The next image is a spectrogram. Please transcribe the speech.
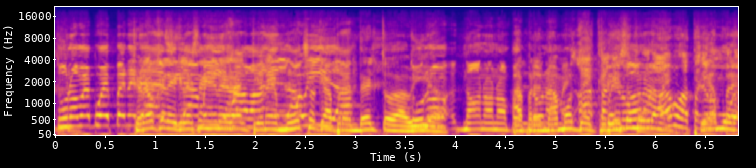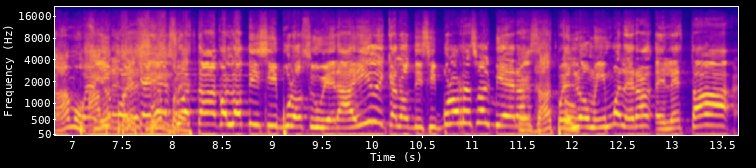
tú no, me, puedes venir Creo que la iglesia en general tiene mucho que aprender todavía. No, no, no, no, perdóname. Aprendamos de Hasta que nos Cristo. muramos, hasta que nos muramos. Pues, ¿y Siempre. Jesús estaba con los discípulos? Se hubiera ido y que los discípulos resolvieran. Exacto. Pues lo mismo, él, era, él estaba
